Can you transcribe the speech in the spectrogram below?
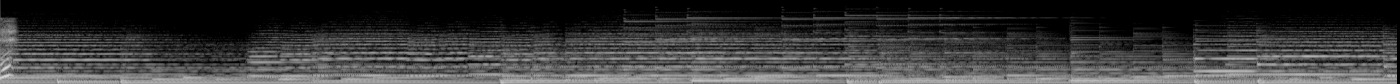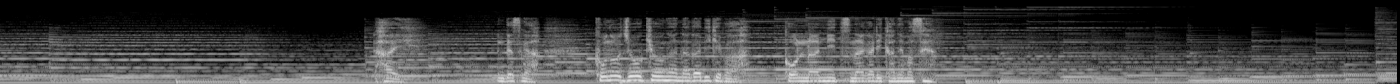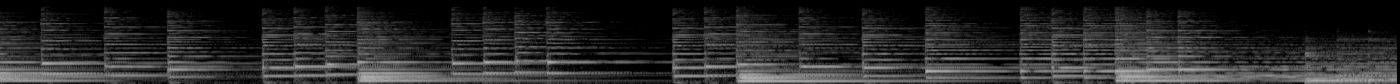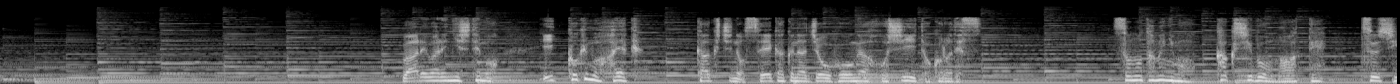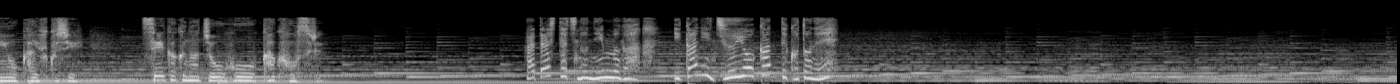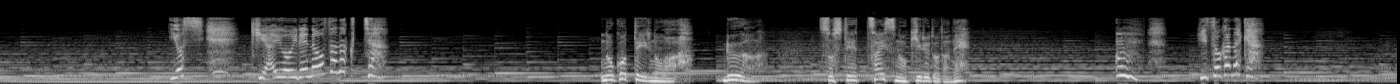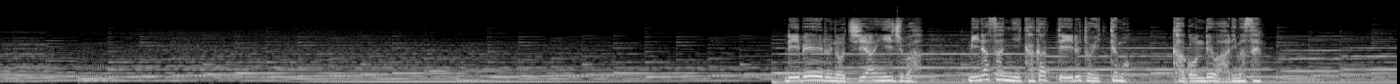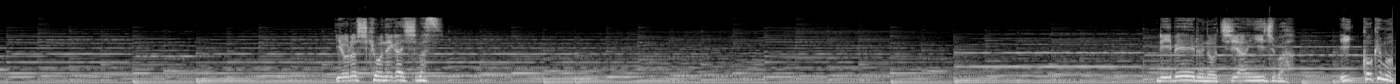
はい。ですがこの状況が長引けば混乱につながりかねません。我々にしても一刻も早く各地の正確な情報が欲しいところです。そのためにも各支部を回って通信を回復し正確な情報を確保する。私たちの任務がいかに重要かってことね。よし気合を入れ直さなくっちゃ残っているのはルーアンそしてツァイスのギルドだね。うん。急がなきゃ。リベールの治安維持は皆さんにかかっていると言っても過言ではありません。よろしくお願いしますリベールの治安維持は一刻も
